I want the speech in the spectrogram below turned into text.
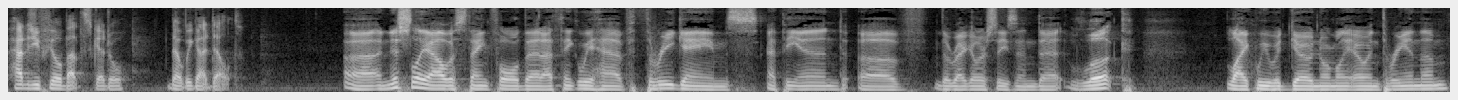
How did you feel about the schedule that we got dealt? Uh, initially, I was thankful that I think we have three games at the end of the regular season that look like we would go normally 0 and 3 in them.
